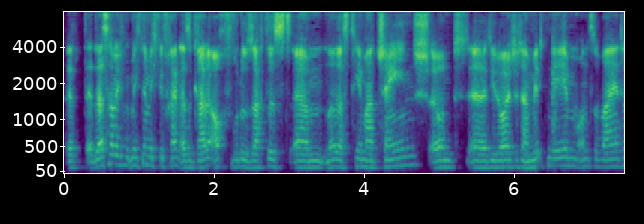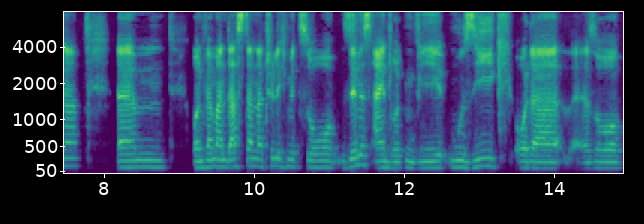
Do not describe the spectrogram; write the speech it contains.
das, habe ich mich nämlich gefragt. Also gerade auch, wo du sagtest, ähm, ne, das Thema Change und äh, die Leute da mitnehmen und so weiter. Ähm, und wenn man das dann natürlich mit so Sinneseindrücken wie Musik oder äh, so,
